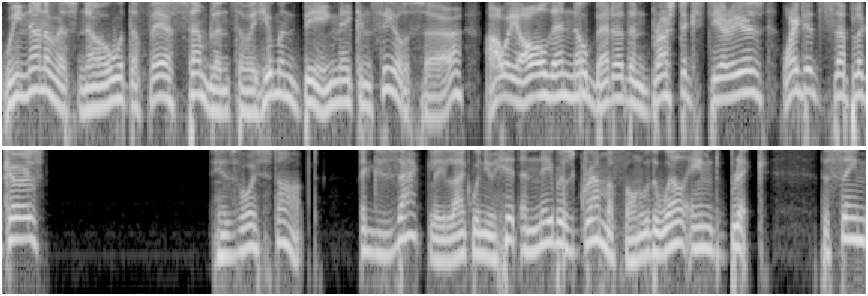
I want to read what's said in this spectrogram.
We none of us know what the fair semblance of a human being may conceal, sir. Are we all then no better than brushed exteriors, whited sepulchres, his voice stopped, exactly like when you hit a neighbor's gramophone with a well aimed brick. The same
